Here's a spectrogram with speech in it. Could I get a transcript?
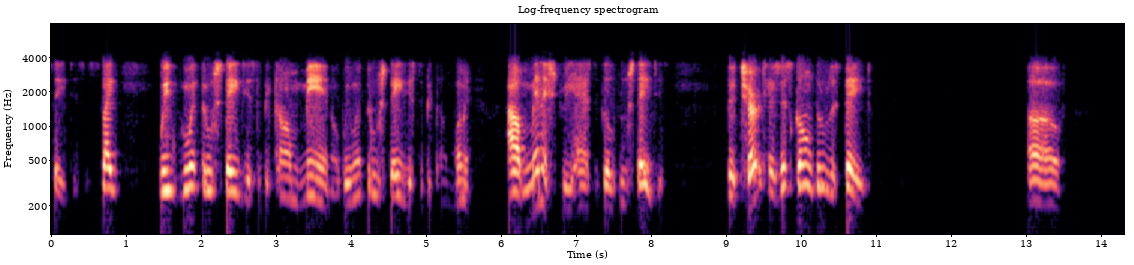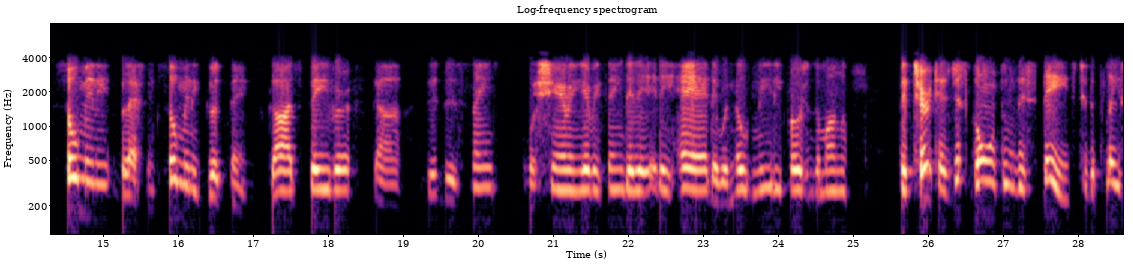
stages. It's like we went through stages to become men, or we went through stages to. Our ministry has to go through stages. The church has just gone through the stage of so many blessings, so many good things. God's favor, uh, the, the saints were sharing everything that they, they had. There were no needy persons among them. The church has just gone through this stage to the place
